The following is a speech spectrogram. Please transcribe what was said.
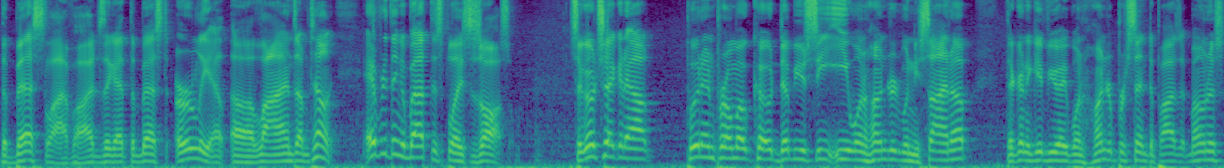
the best live odds. They got the best early uh, lines. I'm telling you, everything about this place is awesome. So go check it out. Put in promo code WCE100 when you sign up. They're going to give you a 100% deposit bonus.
